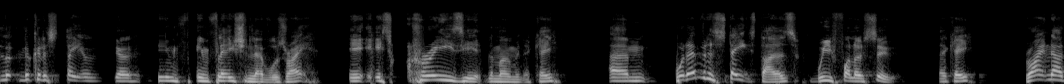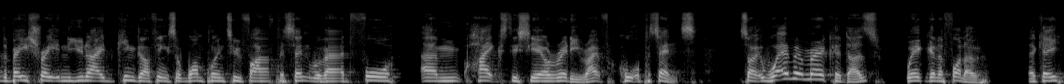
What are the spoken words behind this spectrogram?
look, look at the state of you know, inf- inflation levels, right? It, it's crazy at the moment. Okay, um, whatever the states does, we follow suit. Okay, right now the base rate in the United Kingdom, I think it's at one point two five percent. We've had four um, hikes this year already, right, for quarter percents. So whatever America does, we're gonna follow. Okay,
